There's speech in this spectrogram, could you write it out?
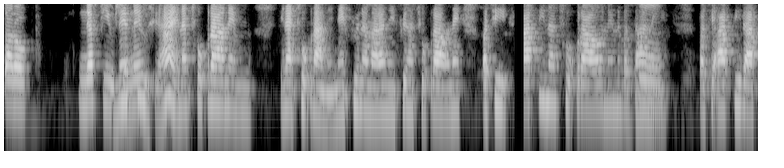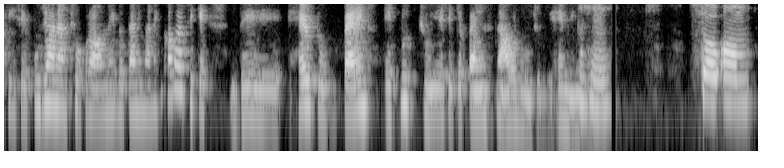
તારો નેફ્યુ છે ને? નેફ્યુ છે હા એના છોકરાને એના છોકરાને નેફ્યુના મારા નેફ્યુના છોકરાઓને પછી આરતીના છોકરાઓને ને બધાને પછી આરતી રાખી છે પૂજાના છોકરાઓને બધાની મને ખબર છે કે દે હેવ ટુ પેરેન્ટ્સ એટલું જ જોઈએ છે કે પેરેન્ટ્સને આવડવું જોઈએ એમ સો. Um,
